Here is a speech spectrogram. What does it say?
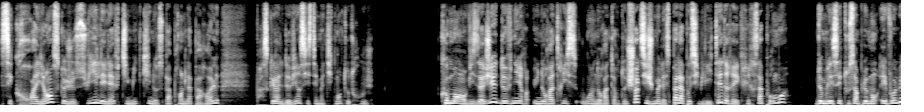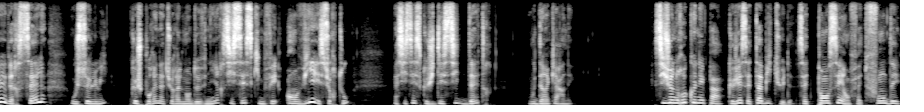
ces croyances que je suis l'élève timide qui n'ose pas prendre la parole, parce qu'elle devient systématiquement toute rouge? Comment envisager devenir une oratrice ou un orateur de choc si je me laisse pas la possibilité de réécrire ça pour moi, de me laisser tout simplement évoluer vers celle ou celui que je pourrais naturellement devenir si c'est ce qui me fait envie et surtout bah, si c'est ce que je décide d'être ou d'incarner. Si je ne reconnais pas que j'ai cette habitude, cette pensée en fait fondée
